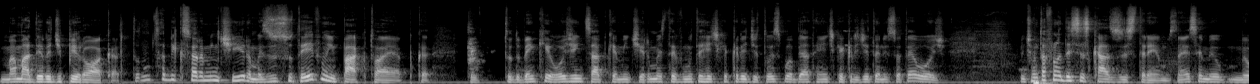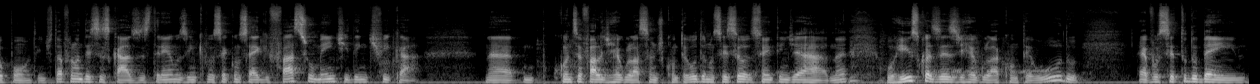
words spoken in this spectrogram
mamadeira de piroca. Todo mundo sabia que isso era mentira, mas isso teve um impacto à época. Tudo bem que hoje a gente sabe que é mentira, mas teve muita gente que acreditou, se bobear, tem gente que acredita nisso até hoje. A gente não está falando desses casos extremos, né? Esse é meu, meu ponto. A gente está falando desses casos extremos em que você consegue facilmente identificar. Né? Quando você fala de regulação de conteúdo, não sei se eu, se eu entendi errado, né? O risco, às vezes, de regular conteúdo é você, tudo bem,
